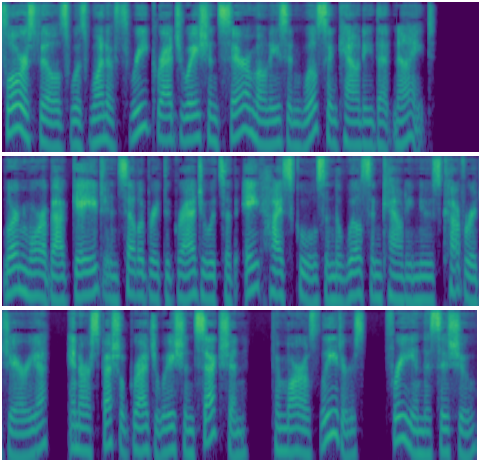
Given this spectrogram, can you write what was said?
Floresville's was one of three graduation ceremonies in Wilson County that night. Learn more about Gage and celebrate the graduates of eight high schools in the Wilson County News coverage area in our special graduation section, Tomorrow's Leaders, free in this issue.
